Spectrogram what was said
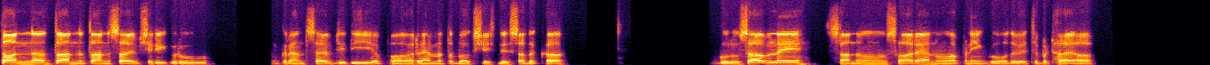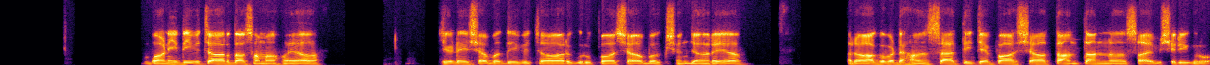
ਧੰਨ ਧੰਨ ਧੰਨ ਸਾਹਿਬ ਸ੍ਰੀ ਗੁਰੂ ਗ੍ਰੰਥ ਸਾਹਿਬ ਜੀ ਦੀ ਅਪਾਰ ਰਹਿਮਤ ਬਖਸ਼ਿਸ਼ ਦੇ ਸਦਕਾ ਗੁਰੂ ਸਾਹਿਬ ਨੇ ਸਾਨੂੰ ਸਾਰਿਆਂ ਨੂੰ ਆਪਣੀ ਗੋਦ ਵਿੱਚ ਬਿਠਾਇਆ। ਬਾਣੀ ਦੀ ਵਿਚਾਰ ਦਾ ਸਮਾਂ ਹੋਇਆ, ਜਿਹੜੇ ਸ਼ਬਦ ਦੀ ਵਿਚਾਰ ਗੁਰੂ ਪਾਤਸ਼ਾਹ ਬਖਸ਼ਣ ਜਾ ਰਹੇ ਆ ਰਾਗ ਵਡਹੰਸ ਹੈ, ਤੀਜੇ ਪਾਤਸ਼ਾਹ ਧੰਨ ਧੰਨ ਸਾਹਿਬ ਸ੍ਰੀ ਗੁਰੂ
